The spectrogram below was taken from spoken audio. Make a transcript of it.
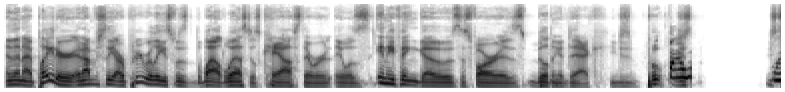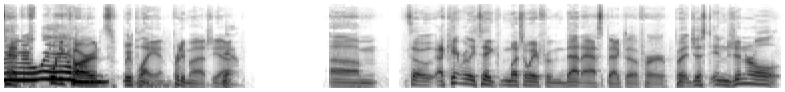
And then I played her, and obviously our pre-release was the Wild West. It was chaos. There were it was anything goes as far as building a deck. You just put just, just had forty cards. We're playing pretty much, yeah. Um, so I can't really take much away from that aspect of her, but just in general,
